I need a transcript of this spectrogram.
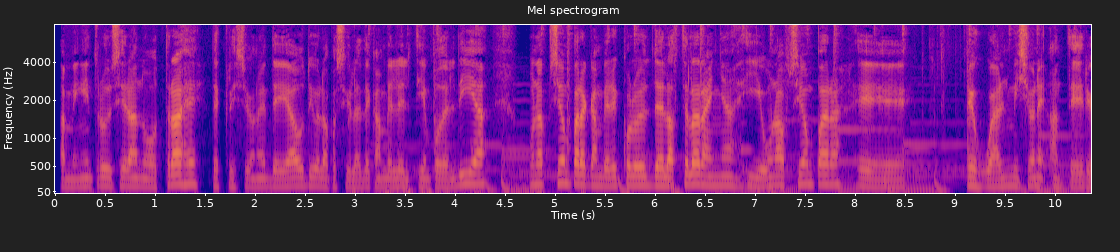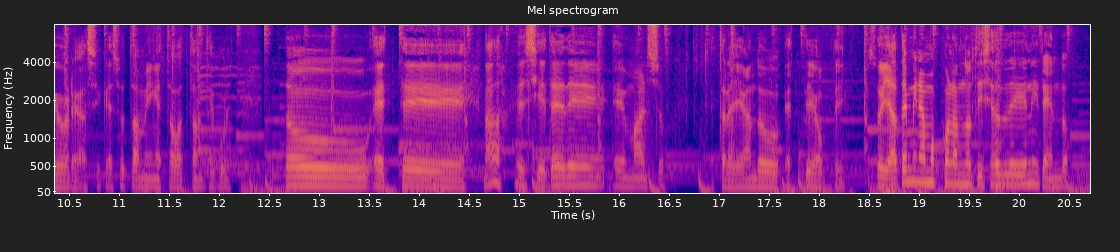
También introducirá nuevos trajes, descripciones de audio, la posibilidad de cambiar el tiempo del día, una opción para cambiar el color de las telarañas y una opción para eh, jugar misiones anteriores. Así que eso también está bastante cool. So, este, nada, el 7 de eh, marzo estará llegando este update. So, ya terminamos con las noticias de Nintendo.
